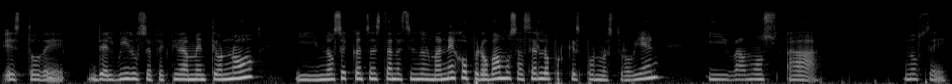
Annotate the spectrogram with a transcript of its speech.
esto de, del virus efectivamente o no, y no sé cómo están haciendo el manejo, pero vamos a hacerlo porque es por nuestro bien y vamos a, no sé,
